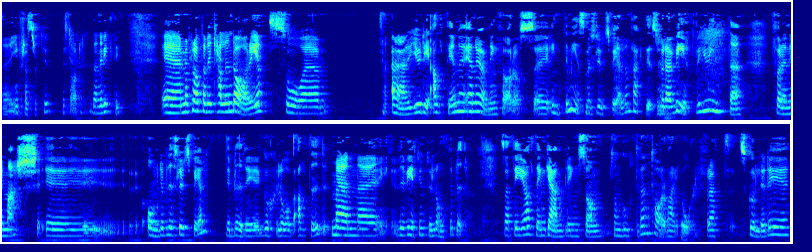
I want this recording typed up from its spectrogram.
eh, infrastruktur i staden. Den är viktig. Eh, men pratar vi kalendariet så är ju det alltid en, en övning för oss. Inte minst med slutspelen faktiskt. För där vet vi ju inte förrän i mars om det blir slutspel. Det blir det gudskelov alltid. Men vi vet ju inte hur långt det blir. Så att det är ju alltid en gambling som, som Goteven tar varje år. För att skulle det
